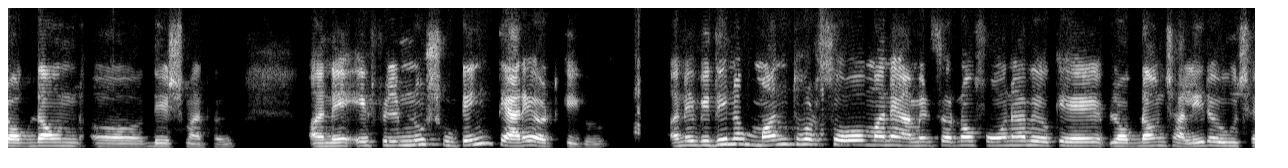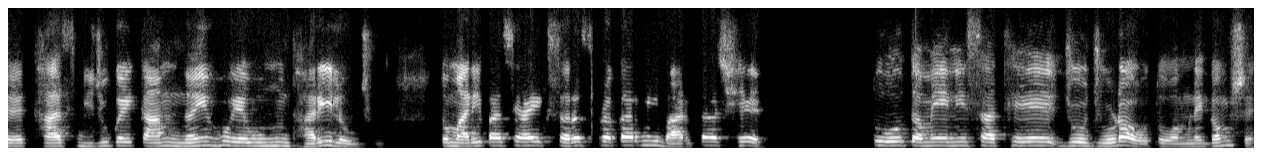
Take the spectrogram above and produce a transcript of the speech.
લોકડાઉન દેશમાં થયું. અને એ ફિલ્મનું શૂટિંગ ત્યારે અટકી ગયું. અને વિધિન અ મંથ ઓર સો મને આમિર સરનો ફોન આવ્યો કે લોકડાઉન ચાલી રહ્યું છે, ખાસ બીજું કંઈ કામ નહીં હોય એવું હું ધારી લઉં છું. તો મારી પાસે આ એક સરસ પ્રકારની વાર્તા છે. તો તમે એની સાથે જો જોડાઓ તો અમને ગમશે.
